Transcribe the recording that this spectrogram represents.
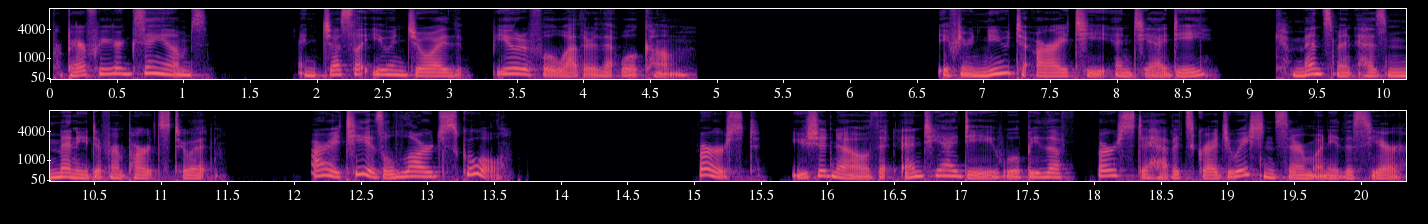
prepare for your exams, and just let you enjoy the beautiful weather that will come. If you're new to RIT NTID, commencement has many different parts to it. RIT is a large school. First, you should know that NTID will be the first to have its graduation ceremony this year.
